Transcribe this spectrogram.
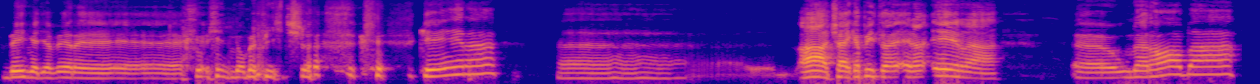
degna di avere eh, il nome Peach, che era. eh, ah, cioè, hai capito? Era, era eh, una roba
